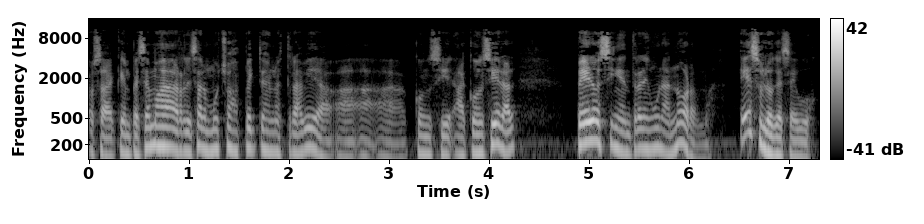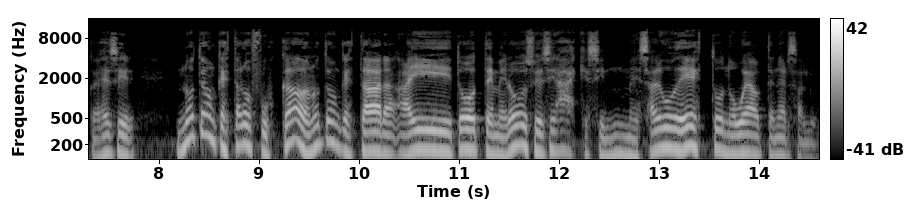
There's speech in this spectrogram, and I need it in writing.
o sea, que empecemos a realizar muchos aspectos de nuestras vidas a, a considerar, pero sin entrar en una norma. Eso es lo que se busca, es decir, no tengo que estar ofuscado, no tengo que estar ahí todo temeroso y decir, ah, es que si me salgo de esto no voy a obtener salud.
